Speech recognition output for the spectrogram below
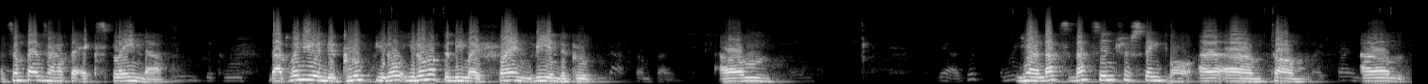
And sometimes I have to explain that that when you're in the group, you don't you don't have to be my friend. Be in the group. Um, Yeah, that's that's interesting, uh, um, Tom. Um,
